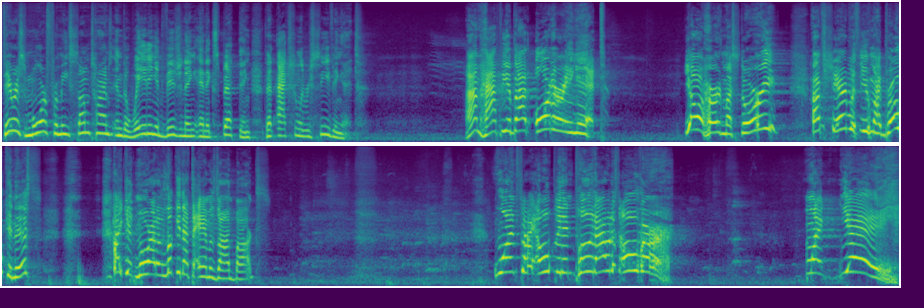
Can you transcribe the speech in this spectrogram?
There is more for me sometimes in the waiting, and envisioning, and expecting than actually receiving it. I'm happy about ordering it. Y'all heard my story. I've shared with you my brokenness. I get more out of looking at the Amazon box. Once I open and pull it out, it's over. I'm like, yay.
